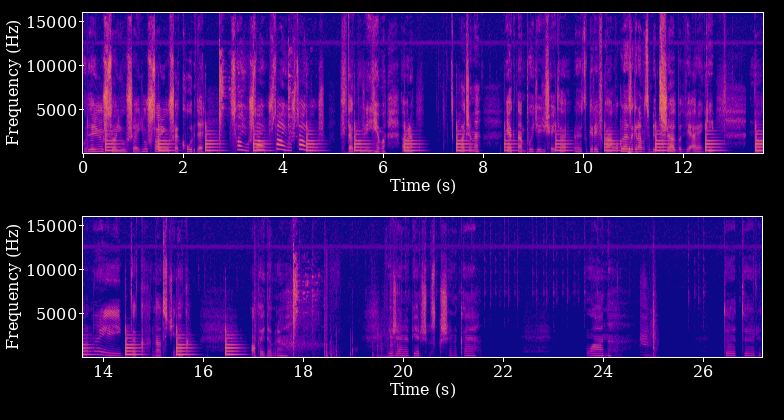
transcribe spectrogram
Kurde, już sojusze, już sojusze, kurde. Sojusz, sojusz, sojusz, sojusz. Tak później nie ma. Dobra, zobaczymy jak nam pójdzie dzisiaj ta rozgrywka. W ogóle zagramy sobie trzy albo dwie arenki. No, no i tak na odcinek. Okej, dobra. Bierzemy pierwszą skrzynkę. One. Tu, ry,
